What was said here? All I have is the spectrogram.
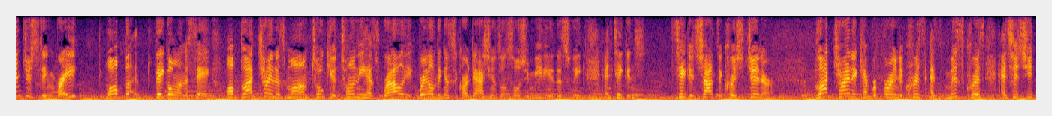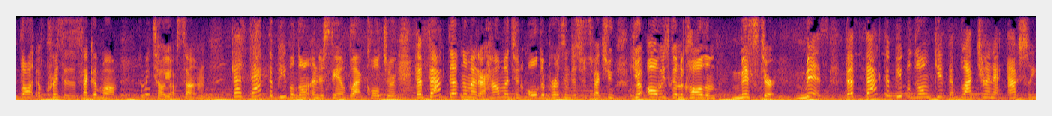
interesting, right? While they go on to say, while Blac Chyna's mom, Tokyo Toni has rallied, railed against the Kardashians on social media this week and taken, taken shots at Kris Jenner. Blac Chyna kept referring to Kris as Miss Kris and said she thought of Kris as a second mom. Let me tell y'all something. The fact that people don't understand black culture, the fact that no matter how much an older person disrespects you, you're always going to call them Mr., Miss. Fact that people don't get that Blac Chyna actually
